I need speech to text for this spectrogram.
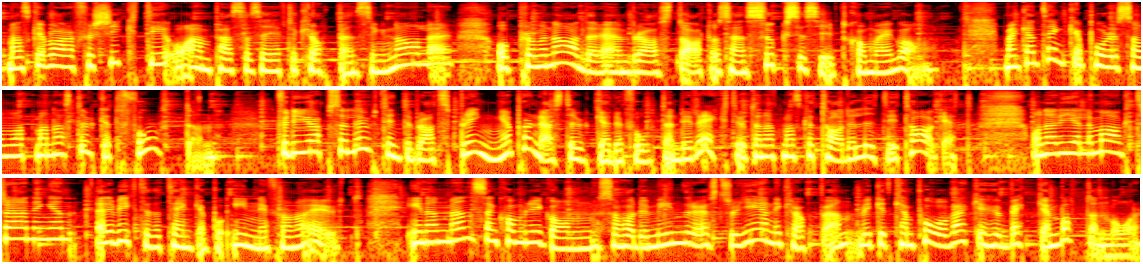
Man ska vara försiktig och anpassa sig efter kroppens signaler. Och promenader är en bra start och sen successivt komma igång. Man kan tänka på det som att man har stukat foten. För det är ju absolut inte bra att springa på den där stukade foten direkt utan att man ska ta det lite i taget. Och när det gäller magträningen är det viktigt att tänka på inifrån och ut. Innan mensen kommer igång så har du mindre östrogen i kroppen vilket kan påverka hur bäckenbotten mår.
